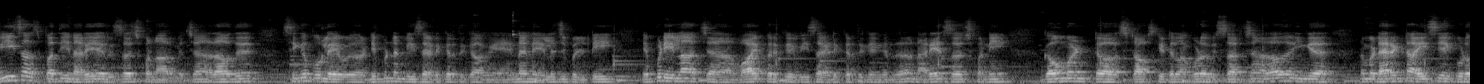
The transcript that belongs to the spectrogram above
வீசாஸ் பற்றி நிறைய ரிசர்ச் பண்ண ஆரம்பித்தேன் அதாவது சிங்கப்பூரில் டிபெண்ட் வீசா எடுக்கிறதுக்காக என்னென்ன எலிஜிபிலிட்டி எப்படிலாம் ச- வாய்ப்பு இருக்குது வீசா எடுக்கிறதுக்குங்கிறத நிறைய சர்ச் பண்ணி கவர்மெண்ட் ஸ்டாஃப்ஸ் uh, கிட்டலாம் கூட விசாரித்தேன் அதாவது இங்கே நம்ம டைரெக்டாக ஐசிஐ கூட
